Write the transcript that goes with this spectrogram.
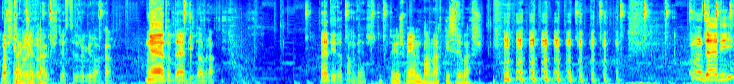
Właśnie także zrobił tak. 32 lokal. Nie, to Daddy, dobra. Daddy to tam wiesz. To już miałem bana wpisywać. Mm, Daddy?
